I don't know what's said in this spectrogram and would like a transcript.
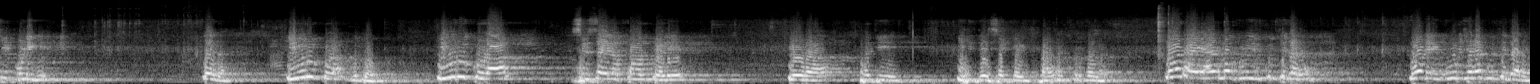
ಚಿಕ್ಕ ಹುಡುಗಿ. ಏನ? ಇವರು ಕೂಡ ಇವರು ಕೂಡ ಶ್ರೀಶೈಲಪ್ಪ ಅಂತೇಳಿ ಇವರ ಪತಿ ಈ ದೇಶಕ್ಕೆ ಪ್ರಾಣ ಕೊಡ್ತಾನೆ ನೋಡ, ಎರಡು ಮಕ್ಕಳು ಇಲ್ಲಿ ಕೂತಿದ್ದಾರೆ. ನೋಡಿ, ಮೂರು ಜನ ಕೂತಿದ್ದಾರೆ.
